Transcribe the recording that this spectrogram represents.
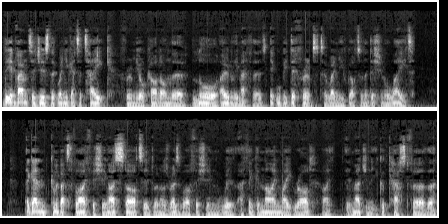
The advantage is that when you get a take from your cod on the lure only method, it will be different to when you've got an additional weight. Again, coming back to fly fishing, I started when I was reservoir fishing with I think a nine weight rod. I imagine that you could cast further.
